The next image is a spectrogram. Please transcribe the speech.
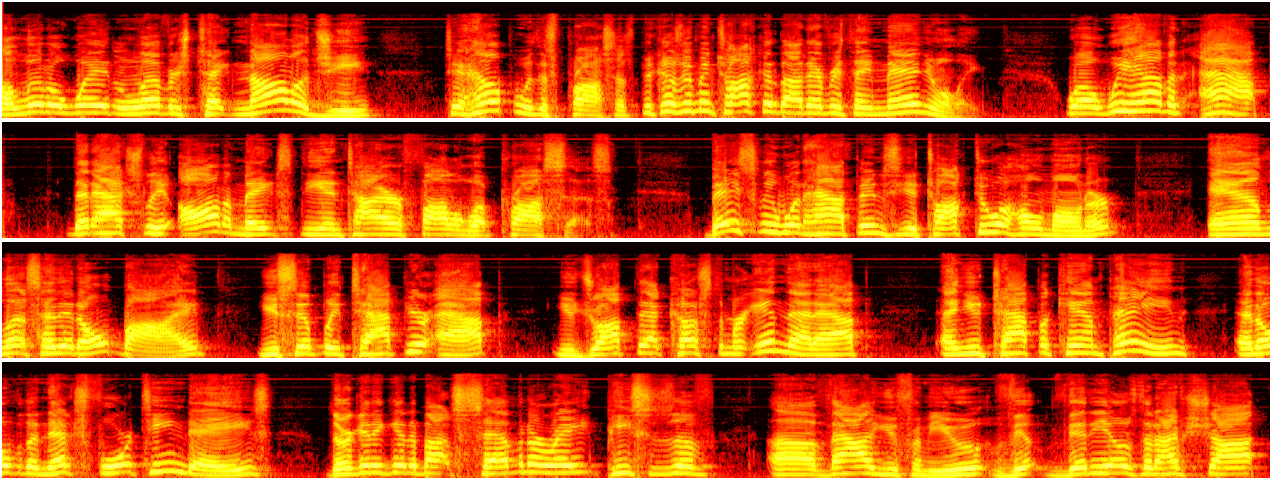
a little way to leverage technology to help with this process because we've been talking about everything manually. Well, we have an app that actually automates the entire follow up process. Basically, what happens, you talk to a homeowner, and let's say they don't buy, you simply tap your app, you drop that customer in that app, and you tap a campaign, and over the next 14 days, they're going to get about seven or eight pieces of uh, value from you, vi- videos that I've shot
